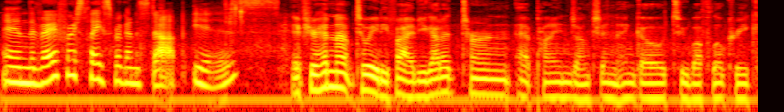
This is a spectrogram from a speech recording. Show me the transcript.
And the very first place we're going to stop is. If you're heading up 285, you got to turn at Pine Junction and go to Buffalo Creek,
